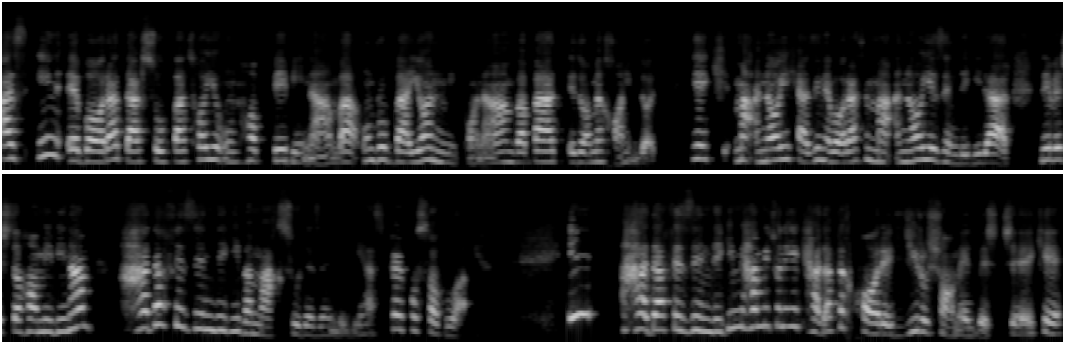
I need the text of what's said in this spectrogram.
از این عبارت در صحبتهای اونها ببینم و اون رو بیان می‌کنم و بعد ادامه خواهیم داد. یک معنایی که از این عبارت معنای زندگی در نوشته ها می‌بینم هدف زندگی و مقصود زندگی هست. Purpose of life. این هدف زندگی هم می‌تونه یک هدف خارجی رو شامل بشه که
